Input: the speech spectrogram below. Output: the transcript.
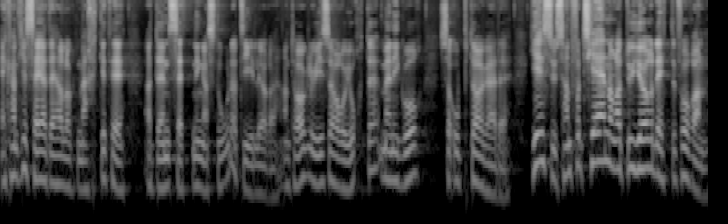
Jeg kan ikke si at jeg har lagt merke til at den setninga sto der tidligere. Antageligvis har hun gjort det, men i går så oppdaga jeg det. Jesus han fortjener at du gjør dette for han.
